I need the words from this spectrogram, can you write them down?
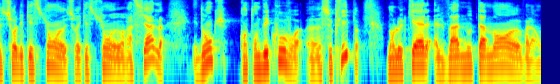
sur les questions, sur les questions raciales. Et donc, quand on découvre euh, ce clip dans lequel elle va notamment, euh, voilà,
